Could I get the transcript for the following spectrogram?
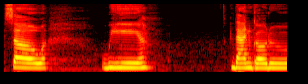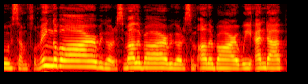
So we then go to some flamingo bar, we go to some other bar, we go to some other bar. We end up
